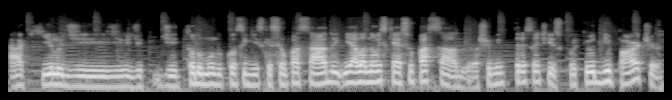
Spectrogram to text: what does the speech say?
aquilo de, de, de, de, todo mundo conseguir esquecer o passado e ela não esquece o passado. Eu achei muito interessante isso, porque o Departure,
